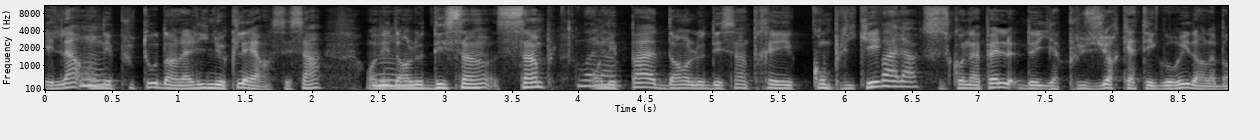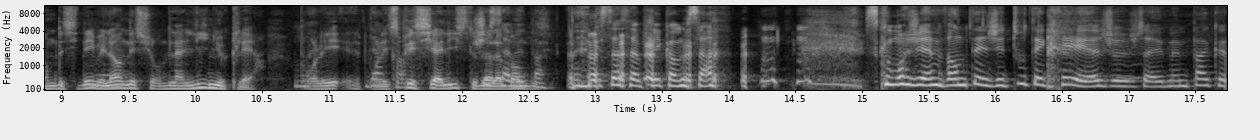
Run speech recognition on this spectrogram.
Et là, on Mm. est plutôt dans la ligne claire, c'est ça? On est Mm. dans le dessin simple, Voilà. on n'est pas dans le dessin très compliqué. Voilà. C'est ce qu'on appelle, il y a plusieurs catégories dans la bande dessinée, mais Ouais. là, on est sur de la ligne claire pour, Ouais. les, pour les D'accord. spécialistes Je de la bande pas dessinée. ça s'appelait comme ça. Parce que moi, j'ai inventé, j'ai tout écrit. hein. Je ne savais même pas que,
